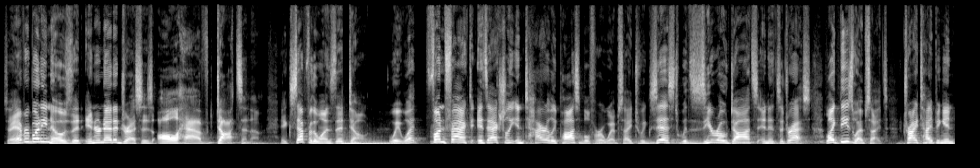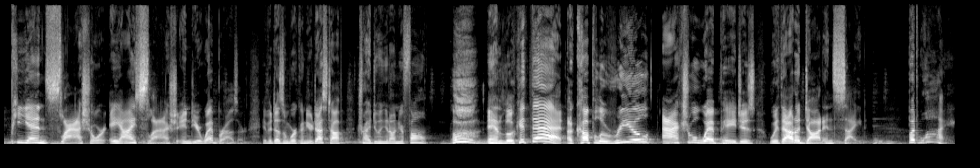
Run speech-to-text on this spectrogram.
So everybody knows that internet addresses all have dots in them, except for the ones that don't. Wait, what? Fun fact, it's actually entirely possible for a website to exist with zero dots in its address. Like these websites. Try typing in pn slash or ai slash into your web browser. If it doesn't work on your desktop, try doing it on your phone. and look at that, a couple of real, actual web pages without a dot in sight. But why?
